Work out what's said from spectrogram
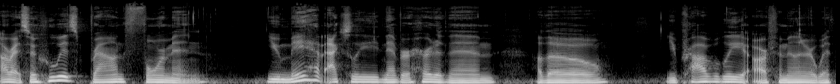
All right, so who is Brown Forman? You may have actually never heard of them, although you probably are familiar with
